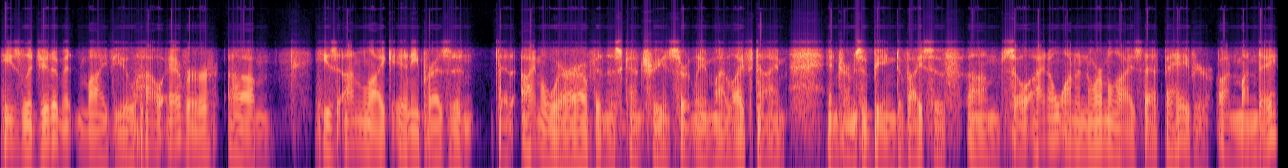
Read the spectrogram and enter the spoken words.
he's legitimate in my view. However, um, he's unlike any president that I'm aware of in this country, certainly in my lifetime, in terms of being divisive. Um, so I don't want to normalize that behavior. On Monday,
